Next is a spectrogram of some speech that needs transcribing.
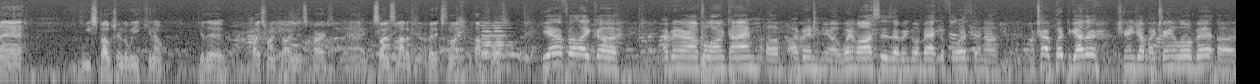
uh, we spoke during the week. You know, you're the highest ranked guy in this card, and silenced a lot of critics tonight with that performance. Yeah, I felt like uh, I've been around for a long time. Um, I've been, you know, winning losses. I've been going back and forth, and uh, I'm trying to put together, change up my training a little bit. Uh,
